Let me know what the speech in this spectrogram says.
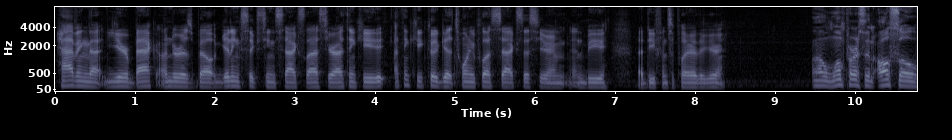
having that year back under his belt, getting 16 sacks last year, I think he I think he could get 20 plus sacks this year and, and be a defensive player of the year. Uh, one person also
